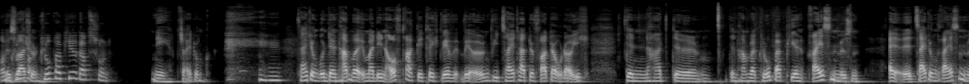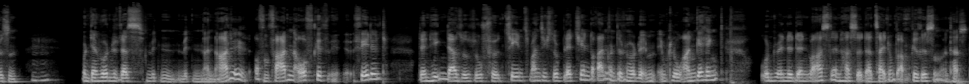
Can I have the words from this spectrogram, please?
Und das war Klopa schon- Klopapier gab es schon. nee, Zeitung. Zeitung. Und dann haben wir immer den Auftrag gekriegt, wer, wer irgendwie Zeit hatte, Vater oder ich, dann hat, äh, dann haben wir Klopapier reißen müssen, äh, äh, Zeitung reißen müssen. Mhm. Und dann wurde das mit, mit einer Nadel auf dem Faden aufgefädelt. Dann hingen da so, so für 10, 20 so Blättchen dran und dann wurde im, im Klo angehängt. Und wenn du denn warst, dann hast du da Zeitung abgerissen und hast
